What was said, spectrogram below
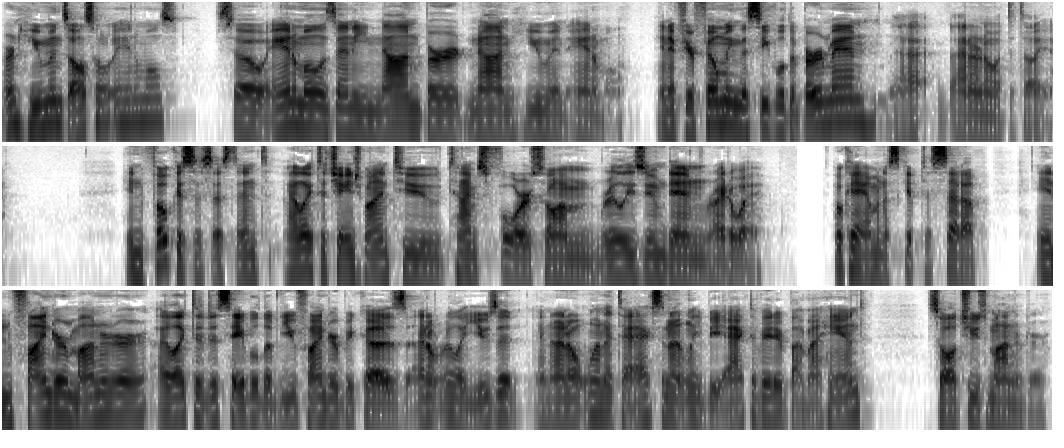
Aren't humans also animals? So animal is any non-bird, non-human animal. And if you're filming the sequel to Birdman, uh, I don't know what to tell you. In Focus Assistant, I like to change mine to times four so I'm really zoomed in right away. Okay, I'm gonna skip to setup. In Finder Monitor, I like to disable the viewfinder because I don't really use it and I don't want it to accidentally be activated by my hand, so I'll choose Monitor.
